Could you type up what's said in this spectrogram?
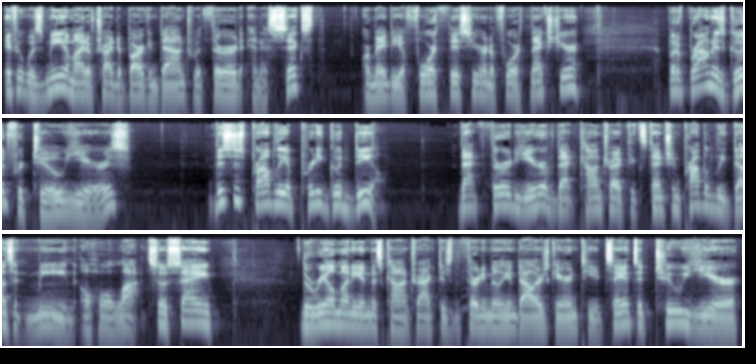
If it was me, I might have tried to bargain down to a third and a sixth, or maybe a fourth this year and a fourth next year. But if Brown is good for two years, this is probably a pretty good deal. That third year of that contract extension probably doesn't mean a whole lot. So, say the real money in this contract is the $30 million guaranteed. Say it's a two year,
